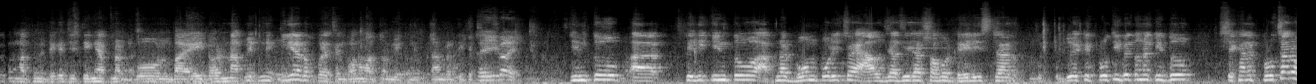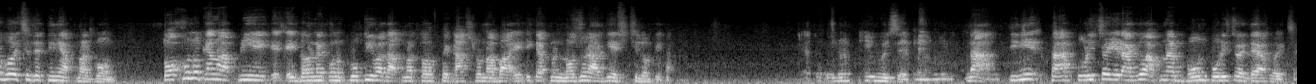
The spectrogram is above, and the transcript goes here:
এরকম মাধ্যমে দেখেছি তিনি আপনার বোন বা এই ধরনের আপনি তিনি ক্লিয়ারও করেছেন গণমাধ্যমে আমরা দেখেছি। কিন্তু তিনি কিন্তু আপনার বোন পরিচয় আল জাজিরা সহ ডেইলি স্টার দু একটি প্রতিবেদনে কিন্তু সেখানে প্রচারও হয়েছে যে তিনি আপনার বোন। তখনও কেন আপনি এই ধরনের কোনো প্রতিবাদ আপনার তরফ থেকে আসলো না বা এটিকে আপনার নজর আগে এসেছিল কিনা? কি হয়েছে না তিনি তার পরিচয় এর আগেও আপনার বোন পরিচয় দেওয়া হয়েছে।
